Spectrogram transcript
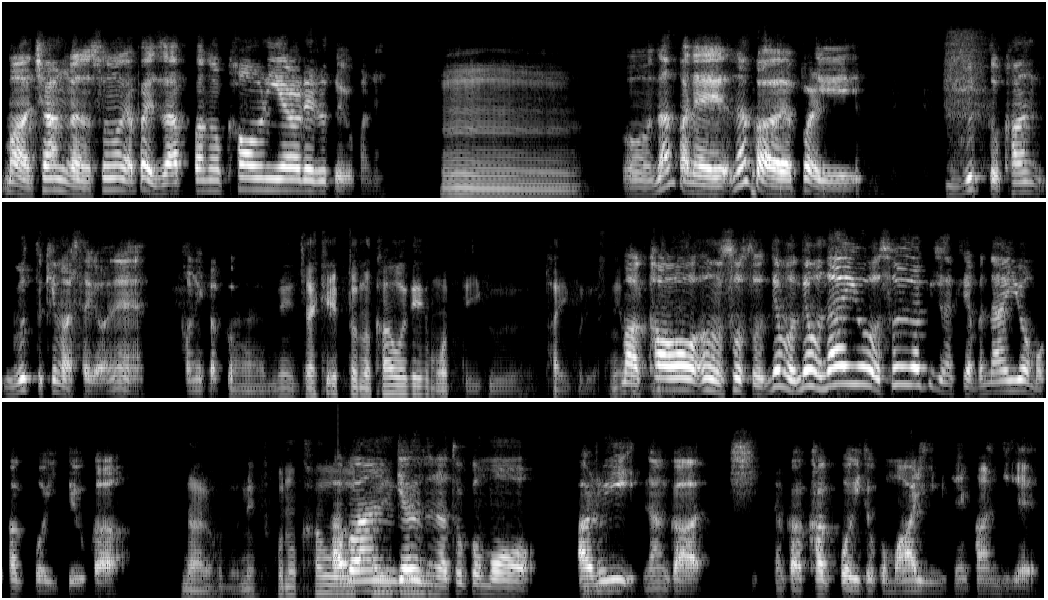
まあ、チャンガの、その、やっぱりザッパの顔にやられるというかね。うーん。うん、なんかね、なんかやっぱり、ぐっとかん、ぐっときましたけどね。とにかく。まあね、ジャケットの顔で持っていくタイプですね。まあ。顔、うん、そうそう。でも、でも内容、それだけじゃなくて、やっぱ内容もかっこいいというか、なるほどね。この顔をアバンギャルド再なとこもあり、なんか、しなんかかっこいいとこもあり、みたいな感じで。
